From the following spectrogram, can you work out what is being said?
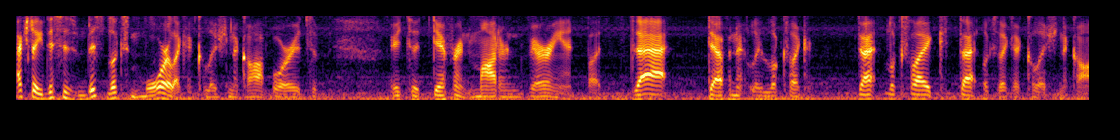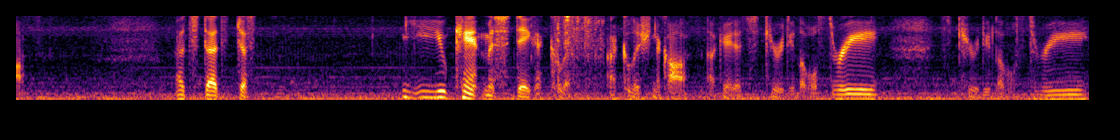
actually, this is... This looks more like a Kalishnikov, or it's a... It's a different modern variant, but that definitely looks like... That looks like... That looks like a Kalishnikov. That's that's just you can't mistake a Kal a Kalishnikov. Okay, that's security level three. Security level three.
